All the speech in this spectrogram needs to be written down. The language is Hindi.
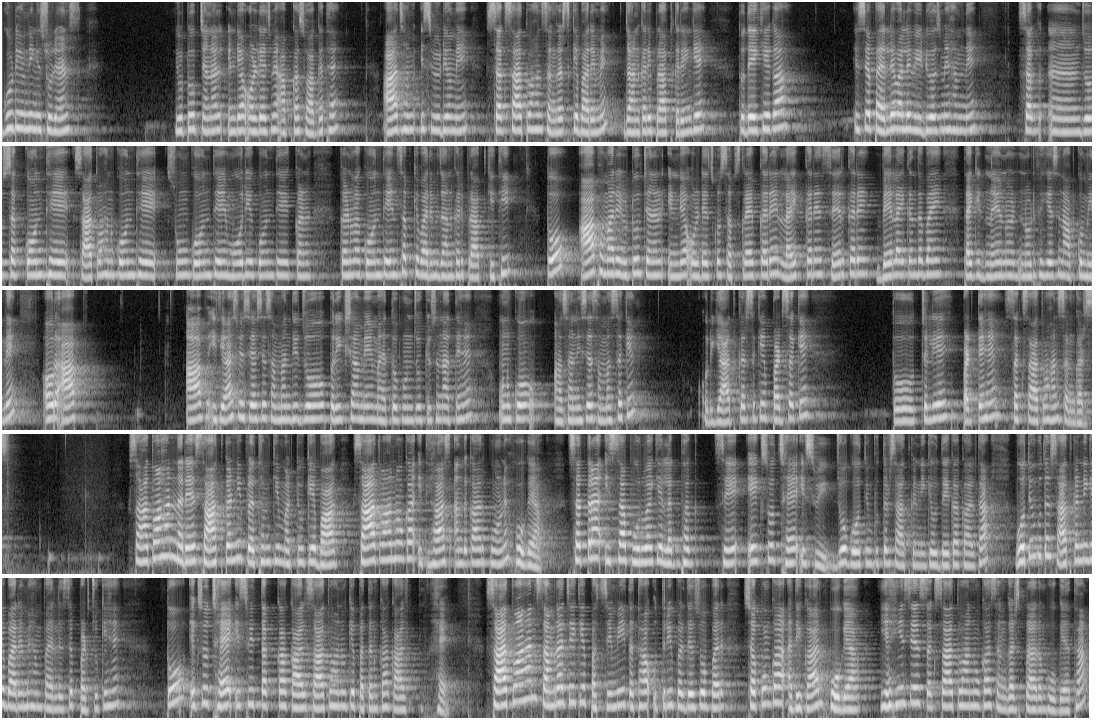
Good evening students. YouTube channel India old age में आपका स्वागत है। आज हम इस वीडियो में सक सातवाहन संघर्ष के बारे में जानकारी प्राप्त करेंगे। तो देखिएगा, इससे पहले वाले वीडियोस में हमने सक जो सक कौन थे, सातवाहन कौन थे, सूंग कौन थे, मौर्य कौन थे, कण, कण्व कौन थे, इन सब के बारे में जानकारी प्राप्त की थी। तो आप हमारे YouTube channel India old age को सब्सक्राइब करें लाइक करें शेयर करें बेल आइकन दबाएँ, ताकि नए नोटिफिकेशन आपको मिले। और आप आप इतिहास विषय से संबंधित जो परीक्षा में महत्वपूर्ण जो क्वेश्चन आते हैं, उनको आसानी से समझ सकें और याद कर सकें, पढ़ सकें। तो चलिए, पढ़ते हैं सातवाहन संघर्ष। सातवाहन नरेश सातकर्णी प्रथम की मृत्यु के बाद सातवाहनों का इतिहास अंधकारपूर्ण हो गया। सत्रह ईसा पूर्व के लगभग से 106 ईस्वी, जो गौतमपुत्र सातकर्णी के उदय का काल था। गौतमपुत्र सातकर्णी के बारे में हम पहले से पढ़ चुके हैं। तो 106 ईस्वी तक का काल सातवाहनों के पतन का काल है। सातवाहन साम्राज्य के पश्चिमी तथा उत्तरी प्रदेशों पर शकों का अधिकार हो गया। यहीं से सातवाहनों का संघर्ष प्रारंभ हो गया था।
